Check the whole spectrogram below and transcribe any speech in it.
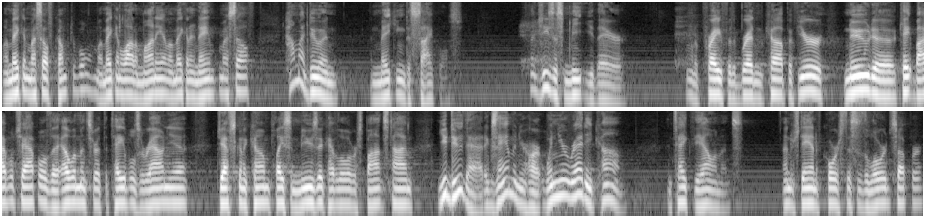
Am I making myself comfortable? Am I making a lot of money? Am I making a name for myself? How am I doing in making disciples? Let Jesus meet you there. I'm going to pray for the bread and cup. If you're new to Cape Bible Chapel, the elements are at the tables around you. Jeff's going to come, play some music, have a little response time. You do that. Examine your heart. When you're ready, come and take the elements. Understand, of course, this is the Lord's Supper.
